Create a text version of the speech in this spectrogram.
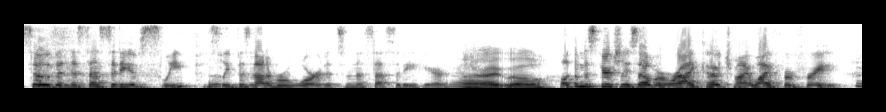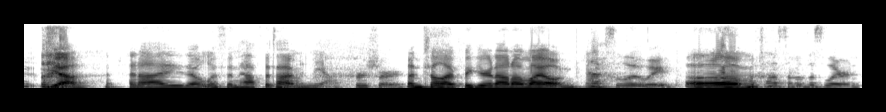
So the necessity of sleep. Sleep is not a reward; it's a necessity here. All right. Well. Welcome to spiritually sober, where I coach my wife for free. yeah, and I don't listen half the time. And yeah, for sure. Until I figure it out on my own. Absolutely. Um. That's how some of us learn.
